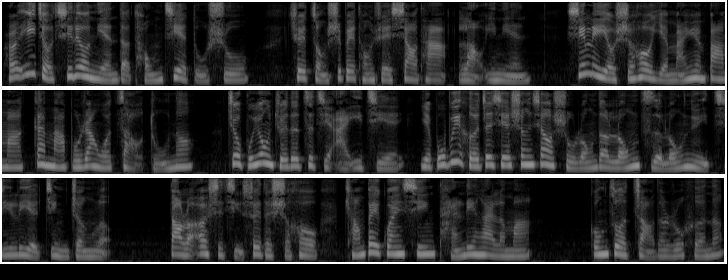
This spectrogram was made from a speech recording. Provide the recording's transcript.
和一九七六年的同届读书，却总是被同学笑他老一年，心里有时候也埋怨爸妈干嘛不让我早读呢？就不用觉得自己矮一截，也不必和这些生肖属龙的龙子龙女激烈竞争了。”到了二十几岁的时候，常被关心谈恋爱了吗？工作找得如何呢？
